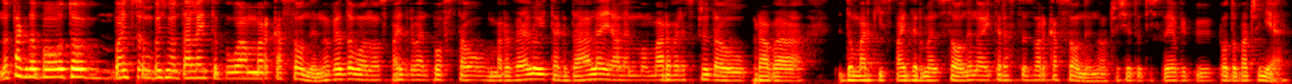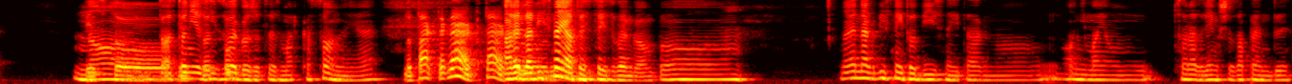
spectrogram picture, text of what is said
No tak, no bo to bądź co bądź no dalej to była marka Sony. No wiadomo, no Spider-Man powstał w Marvelu i tak dalej, ale Marvel sprzedał prawa do marki Spider-Man Sony, no i teraz to jest marka Sony. No czy się to Disneyowi podoba, czy nie. No, Więc to- ale to nie jest to nic po- złego, że to jest marka Sony, nie? No tak, tak, tak, tak. Ale no, dla Disneya to jest coś złego, bo no jednak Disney to Disney, tak? No, oni mają coraz większe zapędy.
